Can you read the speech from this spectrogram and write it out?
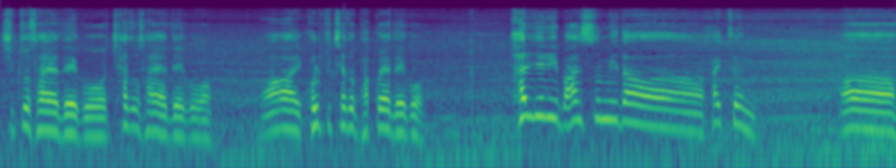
집도 사야 되고 차도 사야 되고 아, 골프채도 바꿔야 되고 할 일이 많습니다. 하여튼 아,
